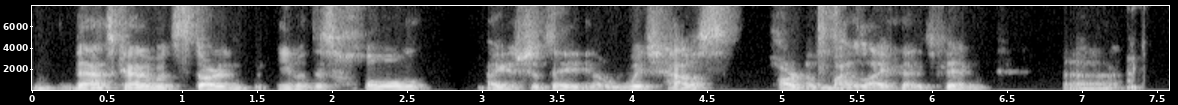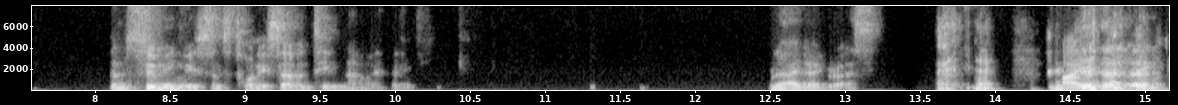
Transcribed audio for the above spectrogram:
that's kind of what started, you know, this whole, I guess I should say, you know, witch house part of my life that has been uh, consuming me since 2017 now, I think. But I digress. I, I think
